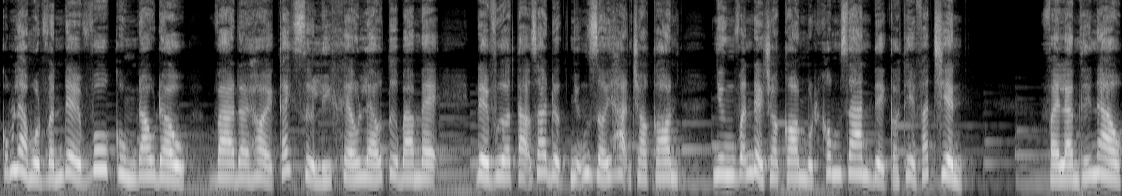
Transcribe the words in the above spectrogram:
cũng là một vấn đề vô cùng đau đầu và đòi hỏi cách xử lý khéo léo từ ba mẹ để vừa tạo ra được những giới hạn cho con, nhưng vẫn để cho con một không gian để có thể phát triển. Phải làm thế nào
